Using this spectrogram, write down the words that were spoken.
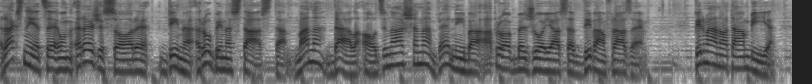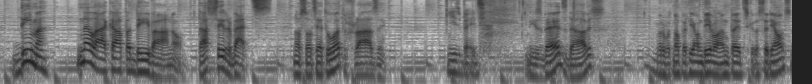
Rakstniece un režisore Dina Rubina stāsta, mana dēla audzināšana bērnībā aprobežojās ar divām frāzēm. Pirmā no tām bija: Dima nelēkā pa divānu, tas ir vecs. Nosauciet otru frāzi. Izbeidz. Izbeidz Dāvis. Varbūt nopirkt jaunu divānu un teica, ka tas ir jauns.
